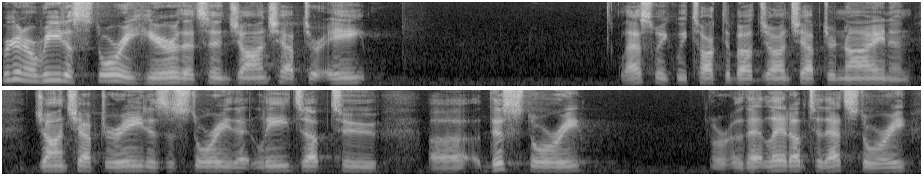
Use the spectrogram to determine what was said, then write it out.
We're going to read a story here that's in John chapter 8. Last week we talked about John chapter 9, and John chapter 8 is a story that leads up to uh, this story, or that led up to that story.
